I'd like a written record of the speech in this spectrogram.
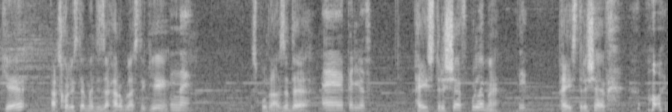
και ασχολείστε με τη ζαχαροπλαστική; ναι. Σπουδάζετε; Ε, τελειώσα. Pastry chef που λέμε; Τι; Pastry chef. Όχι.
